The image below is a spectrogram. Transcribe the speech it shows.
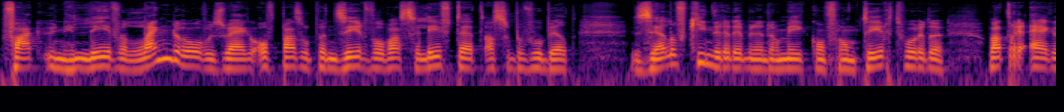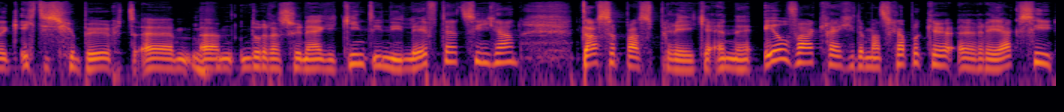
vaak hun leven lang erover zwijgen. Of pas op een zeer volwassen leeftijd, als ze bijvoorbeeld zelf kinderen hebben en ermee geconfronteerd worden, wat er eigenlijk echt is gebeurd, um, um, doordat ze hun eigen kind in die leeftijd zien gaan, dat ze pas spreken. En uh, heel vaak krijg je de maatschappelijke uh, reactie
